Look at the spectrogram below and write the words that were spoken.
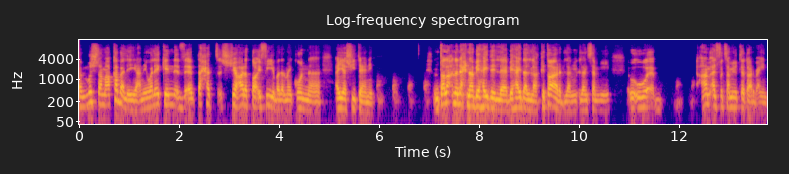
مجتمع قبلي يعني ولكن تحت الشعار الطائفيه بدل ما يكون أي شيء ثاني انطلقنا نحن بهيدي بهيدا القطار لنسميه عام 1943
